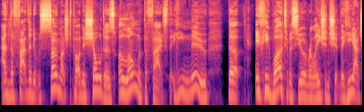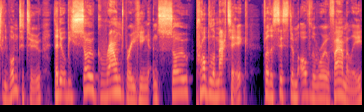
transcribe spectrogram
and the fact that it was so much to put on his shoulders, along with the fact that he knew that if he were to pursue a relationship that he actually wanted to, that it would be so groundbreaking and so problematic for the system of the royal family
